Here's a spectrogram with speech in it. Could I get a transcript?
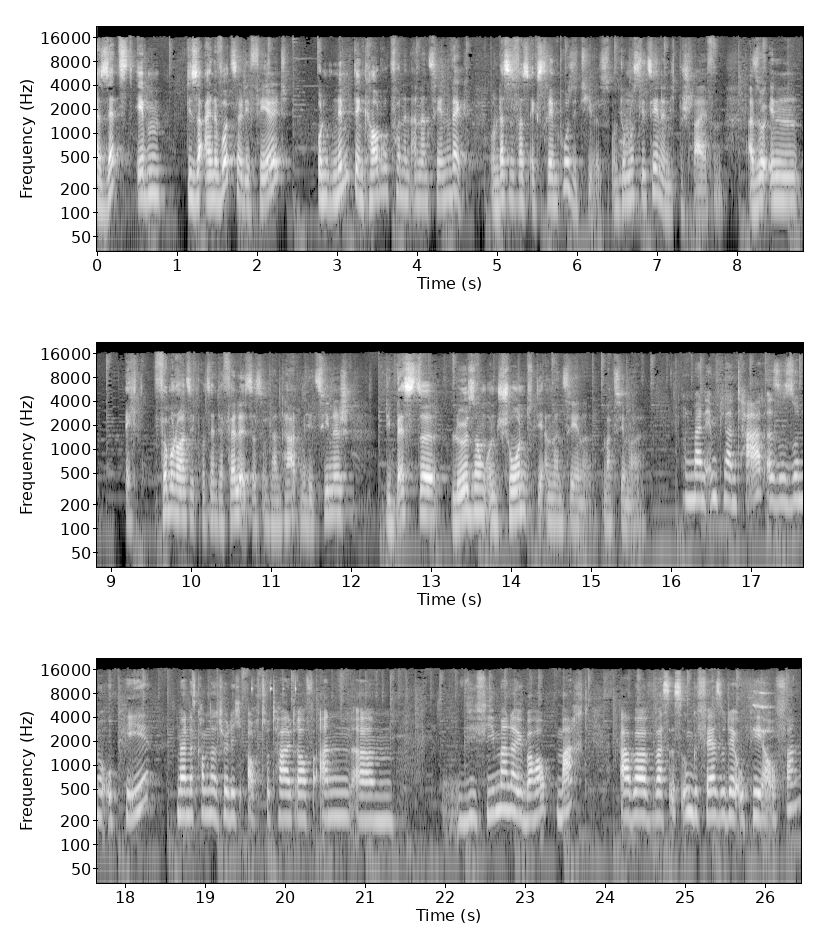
ersetzt eben diese eine Wurzel, die fehlt und nimmt den Kaudruck von den anderen Zähnen weg. Und das ist was extrem Positives. Und du musst die Zähne nicht beschleifen. Also in echt 95 Prozent der Fälle ist das Implantat medizinisch die beste Lösung und schont die anderen Zähne maximal. Und mein Implantat, also so eine OP, ich meine, das kommt natürlich auch total drauf an, ähm, wie viel man da überhaupt macht. Aber was ist ungefähr so der OP-Aufwand?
